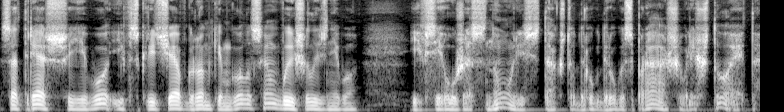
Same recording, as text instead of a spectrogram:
сотрясший его и вскричав громким голосом, вышел из него. И все ужаснулись, так что друг друга спрашивали, что это?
